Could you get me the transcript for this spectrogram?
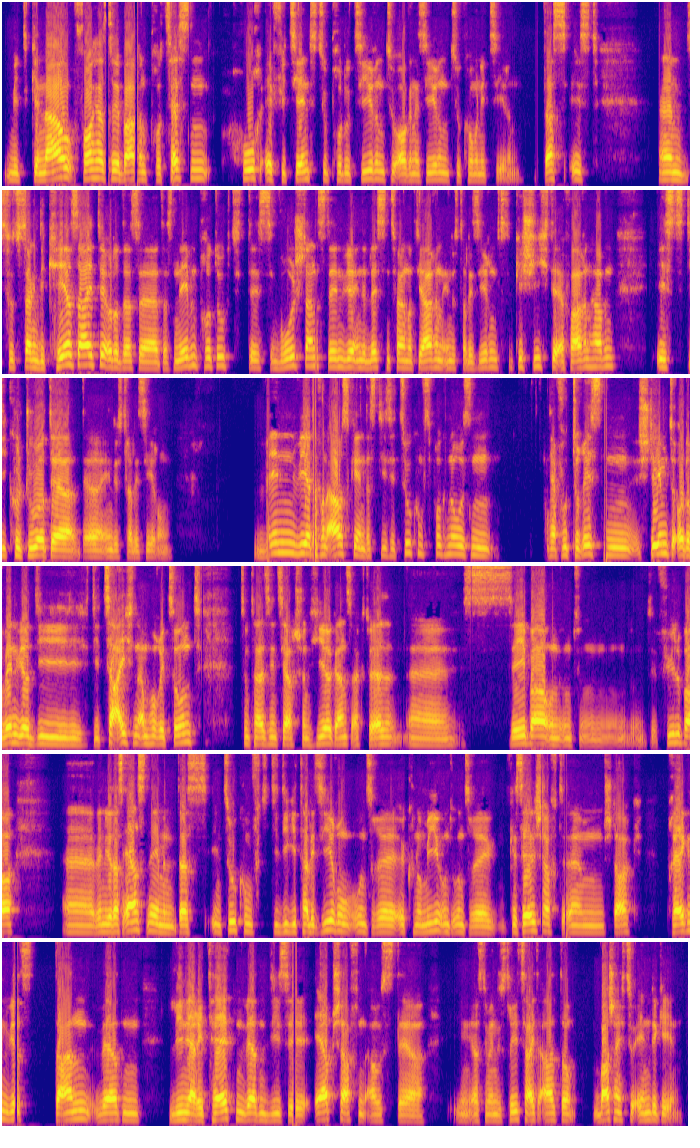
mit genau vorhersehbaren Prozessen hocheffizient zu produzieren, zu organisieren, zu kommunizieren. Das ist ähm, sozusagen die Kehrseite oder das, äh, das Nebenprodukt des Wohlstands, den wir in den letzten 200 Jahren Industrialisierungsgeschichte erfahren haben, ist die Kultur der, der Industrialisierung. Wenn wir davon ausgehen, dass diese Zukunftsprognosen der Futuristen stimmt oder wenn wir die, die Zeichen am Horizont, zum Teil sind sie auch schon hier ganz aktuell äh, sehbar und, und, und, und fühlbar, wenn wir das ernst nehmen, dass in Zukunft die Digitalisierung unsere Ökonomie und unsere Gesellschaft ähm, stark prägen wird, dann werden Linearitäten, werden diese Erbschaften aus, der, aus dem Industriezeitalter wahrscheinlich zu Ende gehen.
